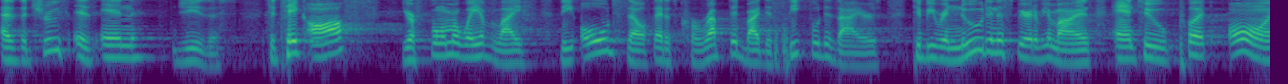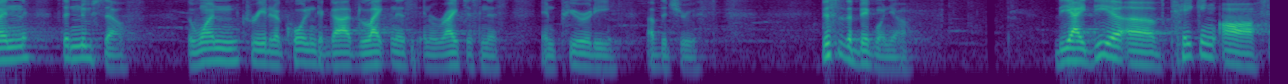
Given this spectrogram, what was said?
as the truth is in Jesus, to take off your former way of life the old self that is corrupted by deceitful desires, to be renewed in the spirit of your minds, and to put on the new self, the one created according to God's likeness and righteousness and purity of the truth. This is the big one, y'all. The idea of taking off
